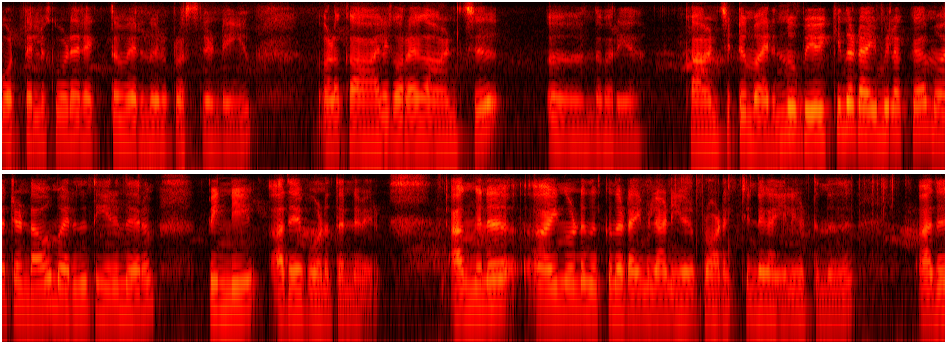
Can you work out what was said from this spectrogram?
പൊട്ടലിൽ കൂടെ രക്തം വരുന്നൊരു പ്രശ്നം ഉണ്ടെങ്കിൽ അവളെ കാൽ കുറേ കാണിച്ച് എന്താ പറയുക കാണിച്ചിട്ട് മരുന്ന് ഉപയോഗിക്കുന്ന ടൈമിലൊക്കെ മാറ്റം ഉണ്ടാവും മരുന്ന് തീരും നേരം പിന്നെയും അതേപോലെ തന്നെ വരും. അങ്ങനെ ആയിക്കൊണ്ട് നിൽക്കുന്ന ടൈമിലാണ് ഈ ഒരു പ്രോഡക്റ്റ് എന്റെ കയ്യിൽ കിട്ടുന്നത്. അത്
